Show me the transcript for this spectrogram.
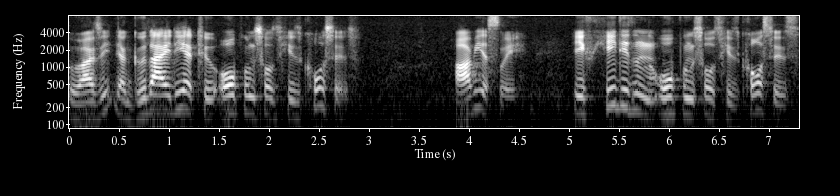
was it a good idea to open source his courses? Obviously, if he didn't open source his courses,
